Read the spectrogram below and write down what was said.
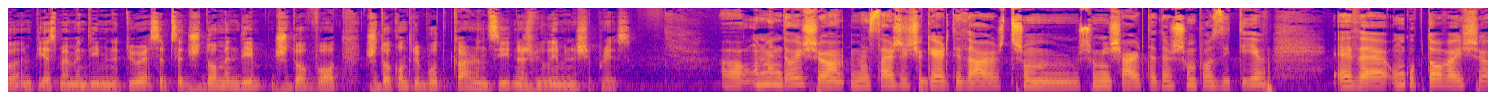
bëhen pjesë me mendimin e tyre, sepse çdo mendim, çdo votë, çdo kontribut ka rëndësi në zhvillimin e Shqipërisë. Uh, unë mendoj që mesazhi që Gerti dha është shumë shumë i qartë edhe shumë pozitiv. Edhe unë kuptova që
